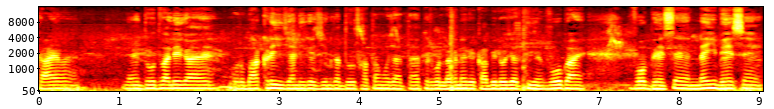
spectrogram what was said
गाय, यानी दूध वाली गाय और बाखड़ी, यानी कि जिनका दूध ख़त्म हो जाता है, फिर वो लगने के काबिल हो जाती हैं। वो गाय, वो भैंसें, नई भैंसें,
